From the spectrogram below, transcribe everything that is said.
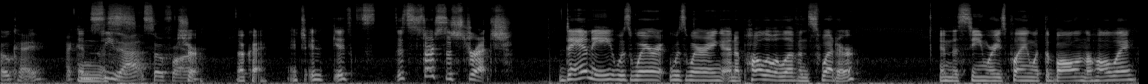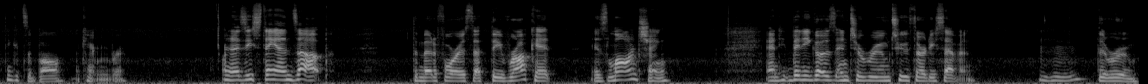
Okay, I can see that so far. Sure. Okay. It, it, it's, it starts to stretch. Danny was wear, was wearing an Apollo 11 sweater in the scene where he's playing with the ball in the hallway. I think it's a ball. I can't remember. And as he stands up, the metaphor is that the rocket is launching, and then he goes into room 237. Mm-hmm. The room.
